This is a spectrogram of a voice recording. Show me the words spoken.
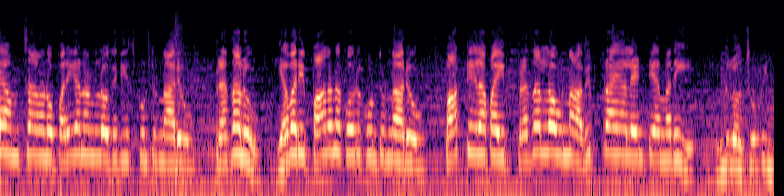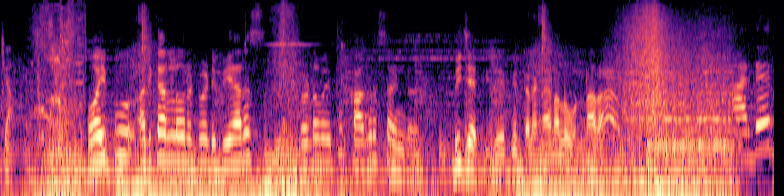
ఏ అంశాలను పరిగణనలోకి తీసుకుంటున్నారు? ప్రజలు ఎవరి పాలన కోరుకుంటున్నారు? పార్టీలపై ప్రజల్లో ఉన్న అభిప్రాయాలేంటి అన్నది ఇందులో చూపించాం. వైపు అధికారంలో ఉన్నటువంటి బీఆర్ఎస్ రెండో వైపు కాంగ్రెస్ అండ్ బీజేపీ. బీజేపీ తెలంగాణలో ఉన్నారా? Are there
